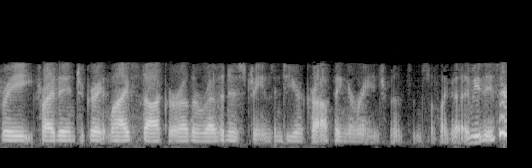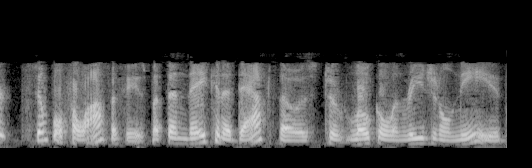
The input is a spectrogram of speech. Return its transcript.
three, try to integrate livestock or other revenue streams into your cropping arrangements and stuff like that. I mean, these are simple philosophies, but then they can adapt those to local and regional needs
